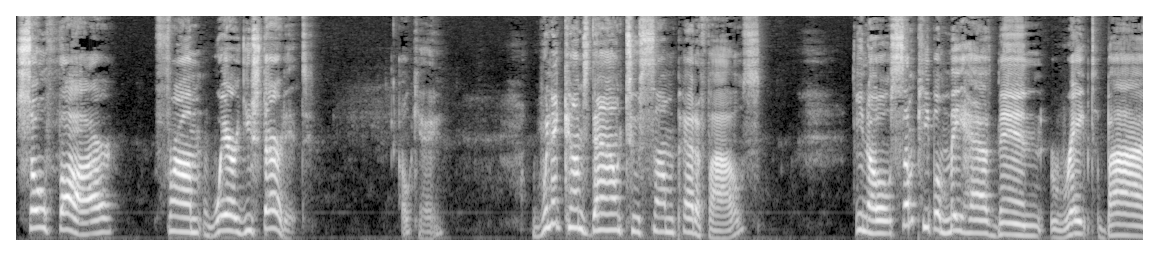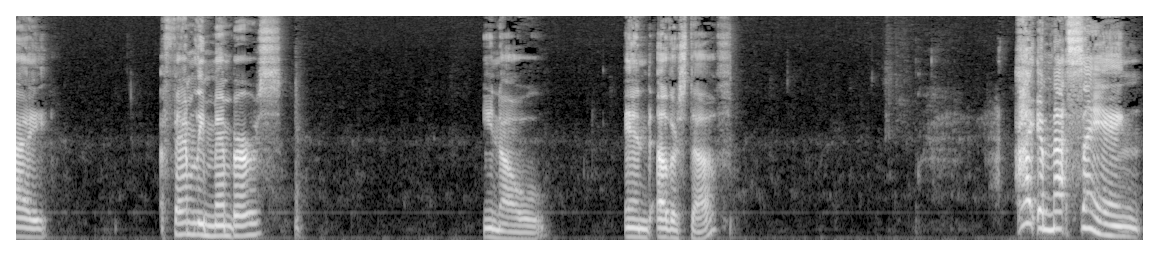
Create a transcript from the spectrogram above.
so far from where you started. Okay. When it comes down to some pedophiles, you know, some people may have been raped by family members, you know, and other stuff. I am not saying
